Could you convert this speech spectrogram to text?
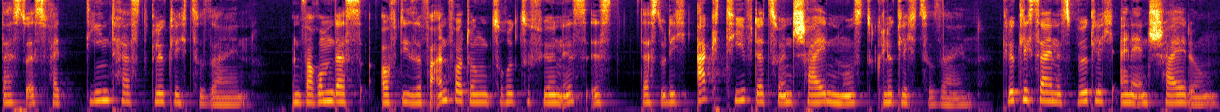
dass du es verdient hast, glücklich zu sein. Und warum das auf diese Verantwortung zurückzuführen ist, ist, dass du dich aktiv dazu entscheiden musst, glücklich zu sein. Glücklich sein ist wirklich eine Entscheidung.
